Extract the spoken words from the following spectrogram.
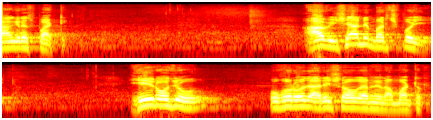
కాంగ్రెస్ పార్టీ. ఆ విషయాన్ని మర్చిపోయి ఈరోజు ఒకరోజు హరీష్ రావు గారిని రమ్మంటారు.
